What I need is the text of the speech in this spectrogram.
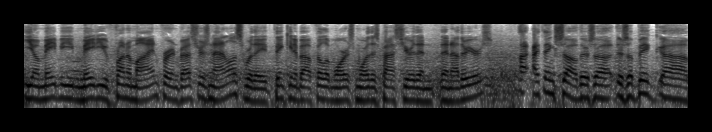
you know maybe made you front of mind for investors and analysts? Were they thinking about Philip Morris more this past year than, than other years? I, I think so. There's a there's a big uh,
